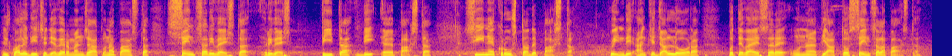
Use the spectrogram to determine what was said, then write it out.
il quale dice di aver mangiato una pasta senza rivesta, rivestita di eh, pasta, sine crusta de pasta. Quindi anche già allora poteva essere un piatto senza la pasta.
